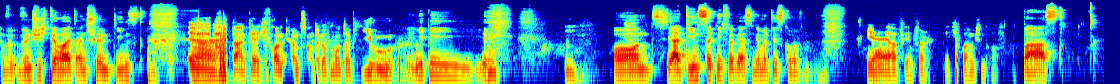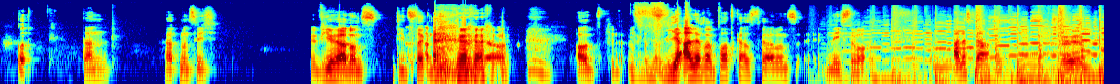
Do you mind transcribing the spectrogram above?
wünsche ich dir heute einen schönen Dienst. Ja, danke. Ich freue mich schon Sonntag auf Montag. Juhu. Yippie! Und ja, Dienstag nicht vergessen, gehen wir Disc golfen. Ja, ja, auf jeden Fall. Ich freue mich schon drauf. Passt. Gut, dann hört man sich. Wir hören uns Dienstag. Dienstag, ja. Und wir alle beim Podcast hören uns nächste Woche. Alles klar. Tschö.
